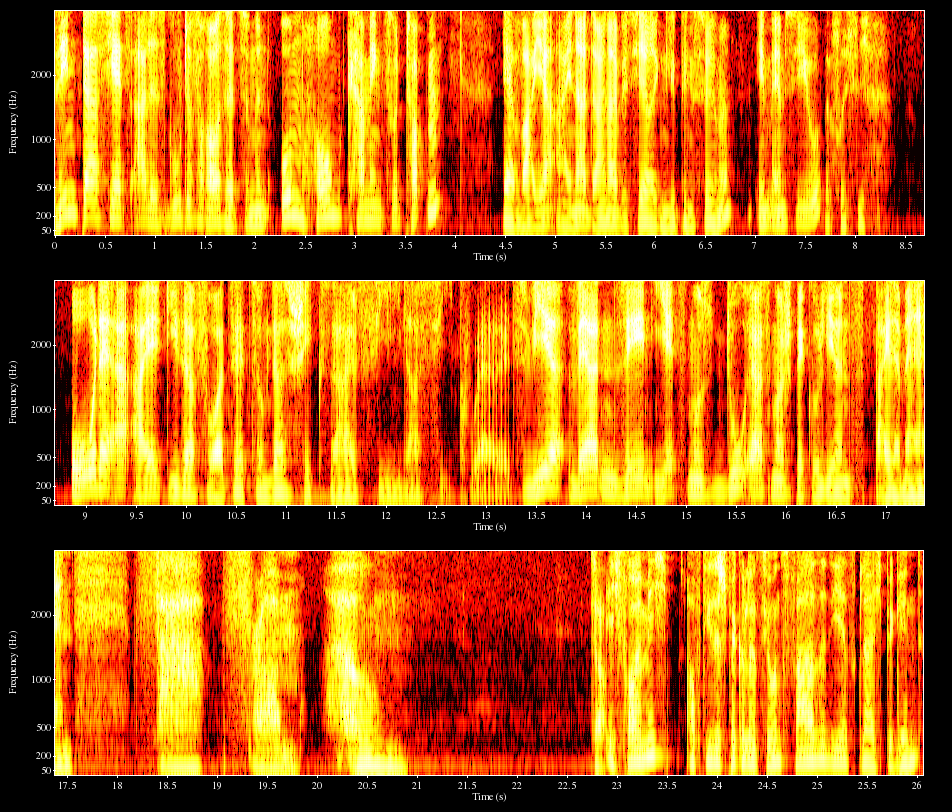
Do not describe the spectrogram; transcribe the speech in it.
Sind das jetzt alles gute Voraussetzungen, um Homecoming zu toppen? Er war ja einer deiner bisherigen Lieblingsfilme im MCU. Das ist richtig. Oder ereilt dieser Fortsetzung das Schicksal vieler Sequels? Wir werden sehen. Jetzt musst du erstmal spekulieren. Spider-Man Far From Home. So. Ich freue mich auf diese Spekulationsphase, die jetzt gleich beginnt.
